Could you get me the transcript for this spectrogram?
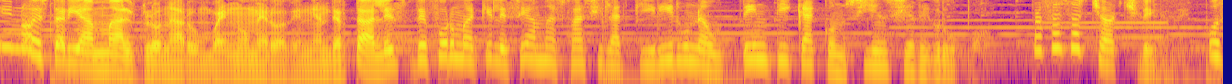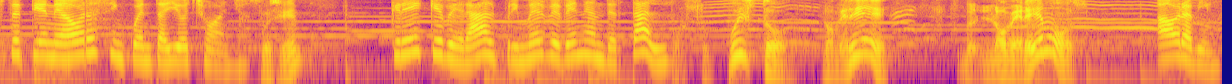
Y no estaría mal clonar un buen número de neandertales de forma que les sea más fácil adquirir una auténtica conciencia de grupo. Profesor Church, Dígame. usted tiene ahora 58 años. Pues sí. ¿Cree que verá al primer bebé neandertal? Por supuesto. Lo veré. Lo veremos. Ahora bien,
